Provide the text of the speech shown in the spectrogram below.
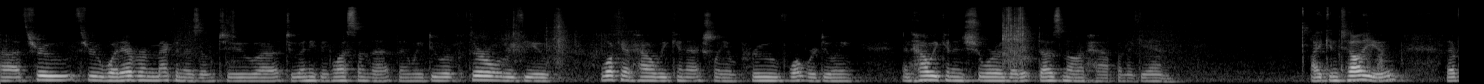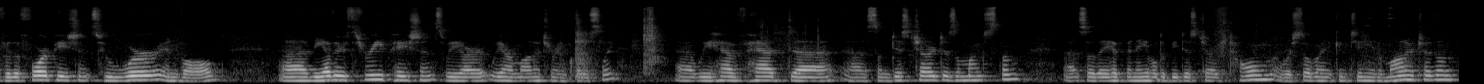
uh, through, through whatever mechanism to, uh, to anything less than that, then we do a thorough review, look at how we can actually improve what we're doing, and how we can ensure that it does not happen again. I can tell you that for the four patients who were involved, uh, the other three patients we are, we are monitoring closely. Uh, we have had uh, uh some discharges amongst them, uh, so they have been able to be discharged home. We're still going to continue to monitor them.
